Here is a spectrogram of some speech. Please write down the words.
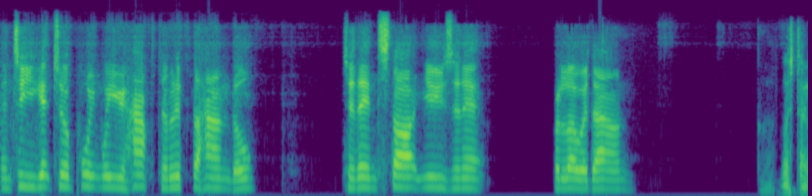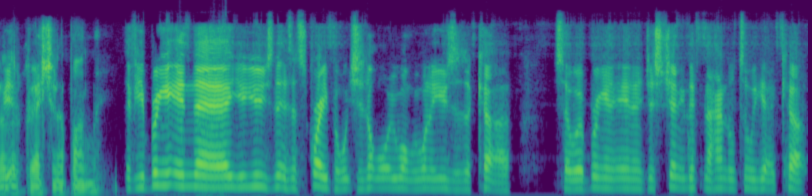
until you get to a point where you have to lift the handle to then start using it for lower down. Must another you, question, apparently. If you bring it in there, you're using it as a scraper, which is not what we want. We want to use it as a cutter. So we're bringing it in and just gently lifting the handle till we get a cut.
